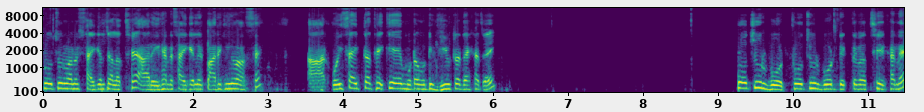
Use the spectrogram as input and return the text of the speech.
প্রচুর মানুষ সাইকেল চালাচ্ছে আর এখানে সাইকেলের পার্কিংও আছে। আর ওই সাইডটা থেকে মোটামুটি ভিউটা দেখা যায়। প্রচুর বোট প্রচুর বোট দেখতে পাচ্ছি এখানে।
